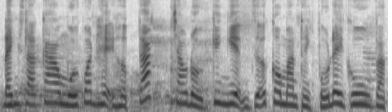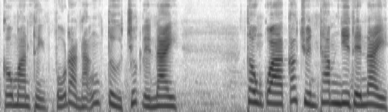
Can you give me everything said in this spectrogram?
đánh giá cao mối quan hệ hợp tác, trao đổi kinh nghiệm giữa Công an thành phố Daegu và Công an thành phố Đà Nẵng từ trước đến nay. Thông qua các chuyến thăm như thế này,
